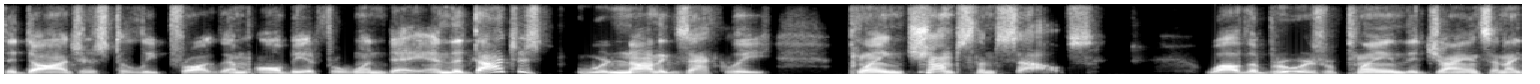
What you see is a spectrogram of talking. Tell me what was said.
the Dodgers to leapfrog them, albeit for one day. And the Dodgers were not exactly playing chumps themselves. While the Brewers were playing the Giants, and I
